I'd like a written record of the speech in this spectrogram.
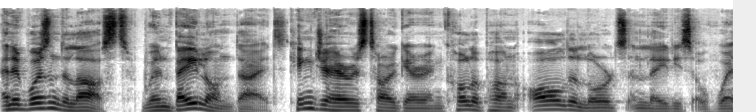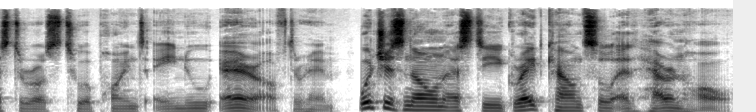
And it wasn't the last. When Baelon died, King Jaehaerys Targaryen called upon all the lords and ladies of Westeros to appoint a new heir after him, which is known as the Great Council at Harrenhal.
